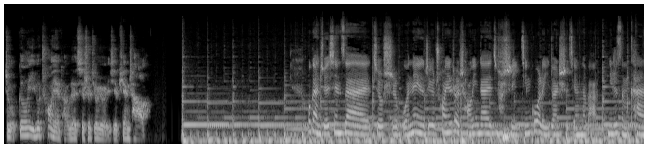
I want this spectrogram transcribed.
就跟一个创业团队其实就有一些偏差了。我感觉现在就是国内的这个创业热潮，应该就是已经过了一段时间了吧？你是怎么看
